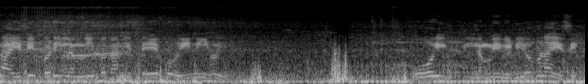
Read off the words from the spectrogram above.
ਬਣਾਈ ਸੀ, ਬੜੀ ਲੰਮੀ, ਪਤਾ ਨਹੀਂ ਸੇਫ ਹੋਈ ਨਹੀਂ ਹੋਈ। ਉਹ ਹੀ ਲੰਮੀ ਵੀਡੀਓ ਬਣਾਈ ਸੀ।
